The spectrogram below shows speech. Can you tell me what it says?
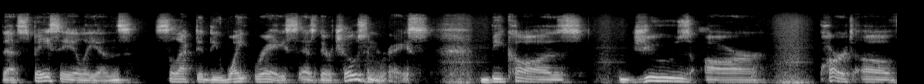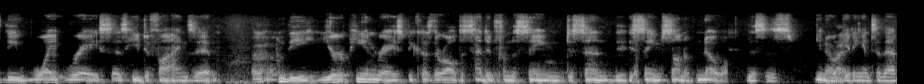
that space aliens selected the white race as their chosen race because Jews are part of the white race, as he defines it, Uh-huh. the European race, because they're all descended from the same descend, the same son of Noah. This is, you know, Right. getting into that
